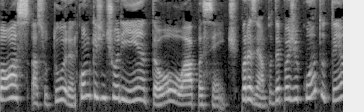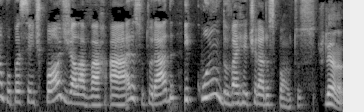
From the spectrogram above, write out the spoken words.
pós a sutura, como que a gente orienta ou a paciente? Por exemplo, depois de quanto tempo o paciente pode já lavar a área suturada e quando vai retirar os pontos? Juliana,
